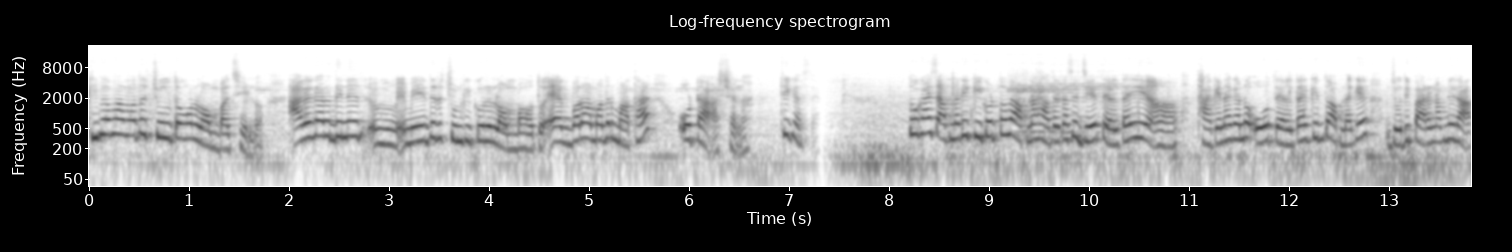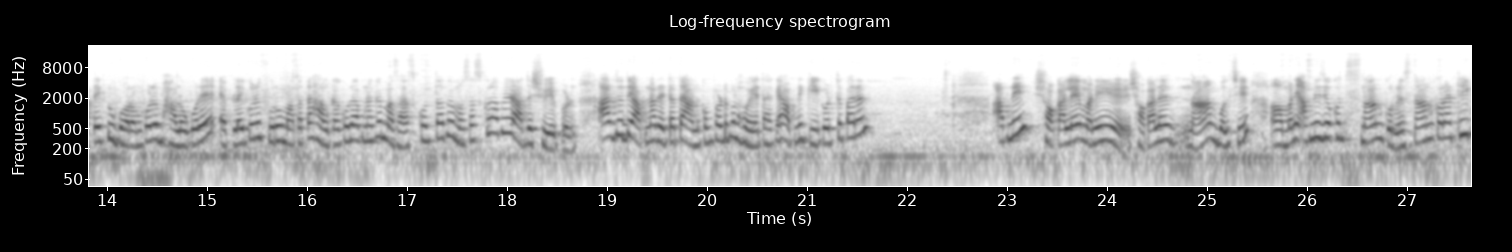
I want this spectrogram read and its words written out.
কীভাবে আমাদের চুল তখন লম্বা ছিল? আগেকার দিনের মেয়েদের চুল কী করে লম্বা হতো? একবারও আমাদের মাথায় ওটা আসে না, ঠিক আছে? তো গাইজ আপনাকে কি করতে হবে? আপনার হাতের কাছে যে তেলটাই থাকে না কেন, ও তেলটাই কিন্তু আপনাকে যদি পারেন, আপনি রাতে একটু গরম করে, ভালো করে অ্যাপ্লাই করে পুরো মাথাটা হালকা করে আপনাকে মাসাজ করতে হবে। মাসাজ করে আপনি রাতে শুয়ে পড়ুন। আর যদি আপনার এটাতে আনকমফোর্টেবল হয়ে থাকে, আপনি কি করতে পারেন? আপনি সকালে মানে সকালে না বলছি মানে আপনি যখন স্নান করবেন, স্নান করা ঠিক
